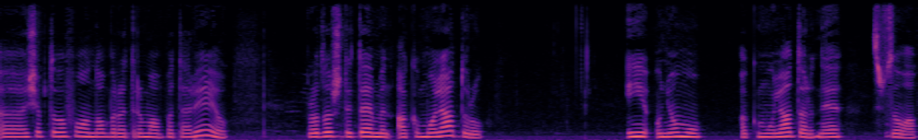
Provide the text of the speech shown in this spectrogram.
Е, щоб телефон добре тримав батарею, продовжити термін акумулятору, і у ньому акумулятор не спсував.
